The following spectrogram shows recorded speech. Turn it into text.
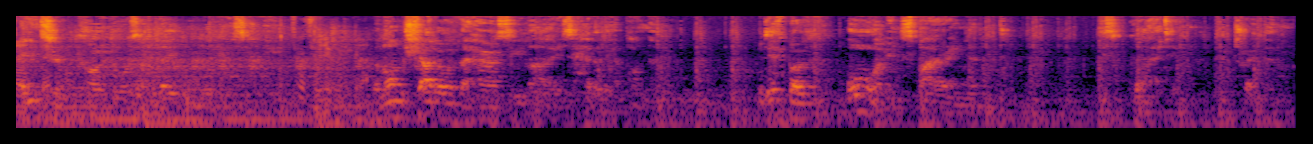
ancient corridors are laden with. The long shadow of the heresy lies heavily upon them. It is both awe-inspiring and disquieting to tread them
